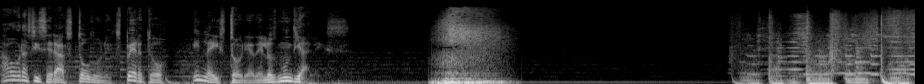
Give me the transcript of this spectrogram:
Ahora sí serás todo un experto en la historia de los mundiales. Thank you.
